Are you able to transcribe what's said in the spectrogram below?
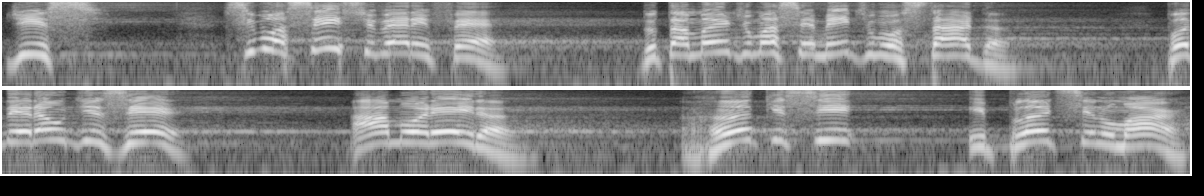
disse: Se vocês tiverem fé do tamanho de uma semente de mostarda, poderão dizer a amoreira, arranque-se e plante-se no mar,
